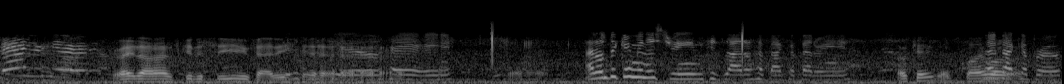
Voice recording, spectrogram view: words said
Dan, you're here. Right on. It's good to see you, Patty. Good to see you. Hey. I don't think I'm gonna stream because I don't have backup battery. Okay, that's fine. My Well, backup broke.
